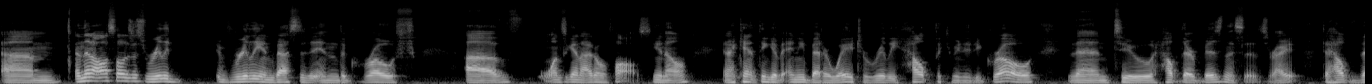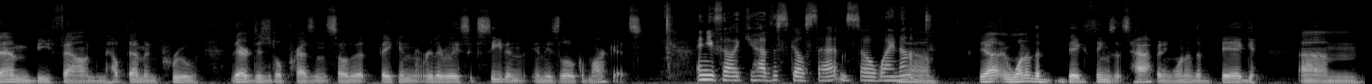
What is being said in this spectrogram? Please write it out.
Um, and then also I was just really, really invested in the growth of, once again, Idaho Falls, you know? And I can't think of any better way to really help the community grow than to help their businesses, right? To help them be found and help them improve their digital presence so that they can really, really succeed in, in these local markets. And you feel like you had the skill set, and so why not? Yeah. Yeah, and one of the big things that's happening, one of the big um,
